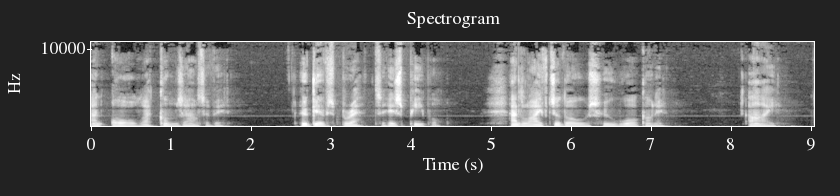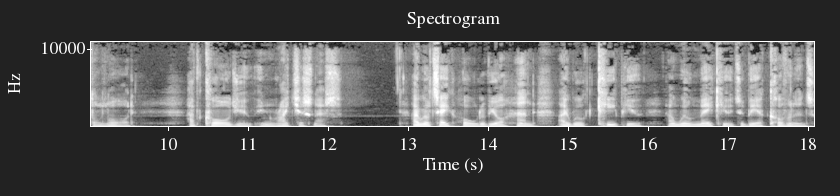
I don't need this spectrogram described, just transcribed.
and all that comes out of it who gives breath to his people and life to those who walk on it. I, the Lord, have called you in righteousness. I will take hold of your hand, I will keep you, and will make you to be a covenant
